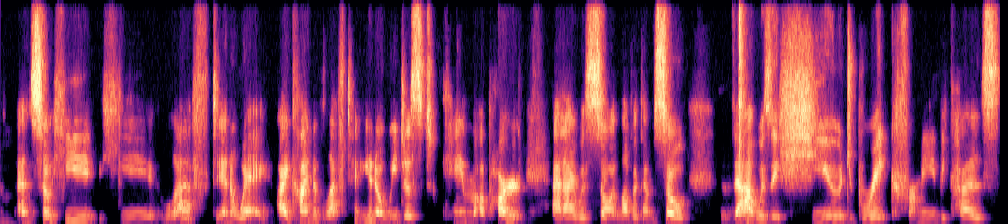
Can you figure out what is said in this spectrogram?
Mm. and so he he left in a way. I kind of left him you know we just came apart and i was so in love with him. So that was a huge break for me because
